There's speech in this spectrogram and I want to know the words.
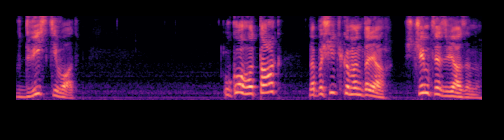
в 200 Вт. У кого так, напишіть в коментарях, з чим це зв'язано.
